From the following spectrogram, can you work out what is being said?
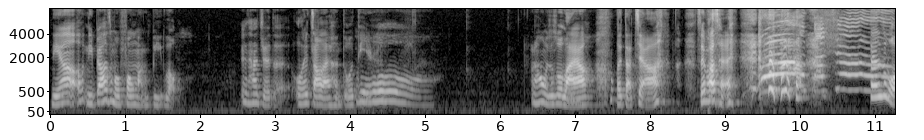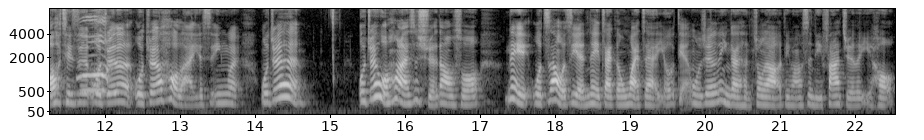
你要你不要这么锋芒毕露，因为他觉得我会招来很多敌人。然后我就说来啊，来打架啊，谁怕谁？打架！但是我其实我觉得，我觉得后来也是因为，我觉得，我觉得我后来是学到说内，我知道我自己的内在跟外在的优点。我觉得另一个很重要的地方是你发觉了以后，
